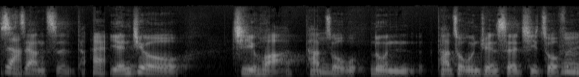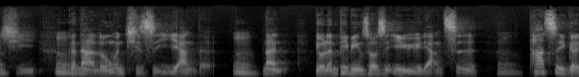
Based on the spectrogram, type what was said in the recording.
是这样子，他研究。计划他做论，他做问卷设计、做分析，跟他的论文其实是一样的。嗯，那有人批评说是一语两词。嗯，他是一个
